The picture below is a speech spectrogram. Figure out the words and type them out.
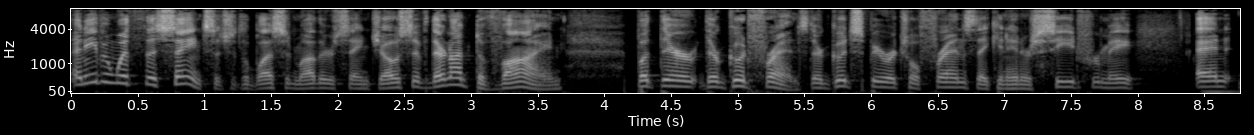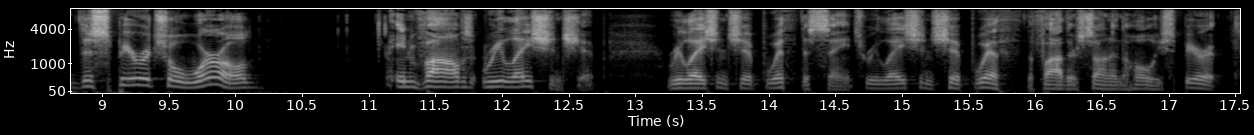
and even with the saints, such as the Blessed Mother, Saint Joseph. They're not divine, but they're they're good friends. They're good spiritual friends. They can intercede for me. And the spiritual world involves relationship. Relationship with the saints, relationship with the Father, Son, and the Holy Spirit.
